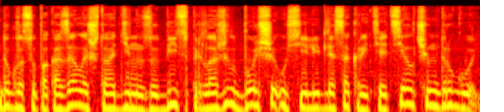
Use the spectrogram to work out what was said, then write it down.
Дугласу показалось, что один из убийц приложил больше усилий для сокрытия тел, чем другой,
